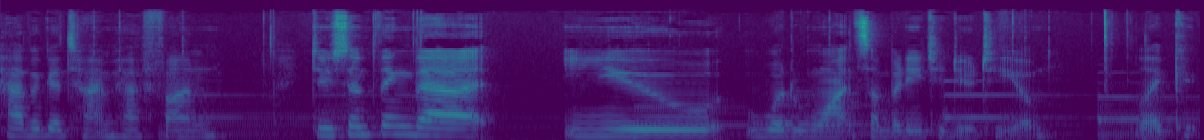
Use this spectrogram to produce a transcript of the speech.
Have a good time, have fun. Do something that you would want somebody to do to you. Like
